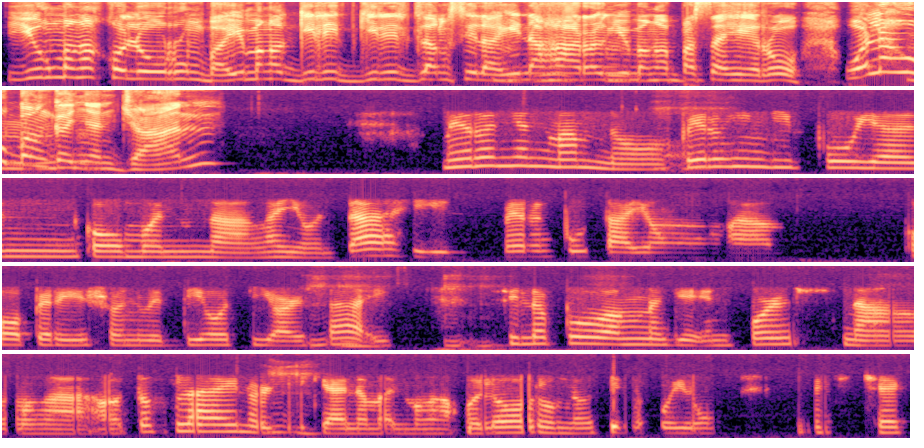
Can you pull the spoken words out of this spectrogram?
yung mga kolorum ba, yung mga gilid-gilid lang sila, hinaharang yung mga pasahero. Wala ho bang ganyan dyan? Meron yan, ma'am, no, pero hindi po yan common na ngayon dahil meron po tayong um, cooperation with DOTR SAIC Sila po ang nag enforce ng mga out of line or di kaya naman mga kolorum. No? Sila po yung nag-check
